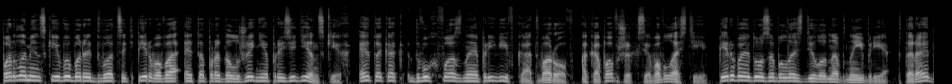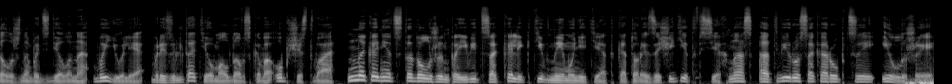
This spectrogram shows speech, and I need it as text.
Парламентские выборы 21-го – это продолжение президентских. Это как двухфазная прививка от воров, окопавшихся во власти. Первая доза была сделана в ноябре, вторая должна быть сделана в июле. В результате у молдовского общества наконец-то должен появиться коллективный иммунитет, который защитит всех нас от вируса коррупции и лжи.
